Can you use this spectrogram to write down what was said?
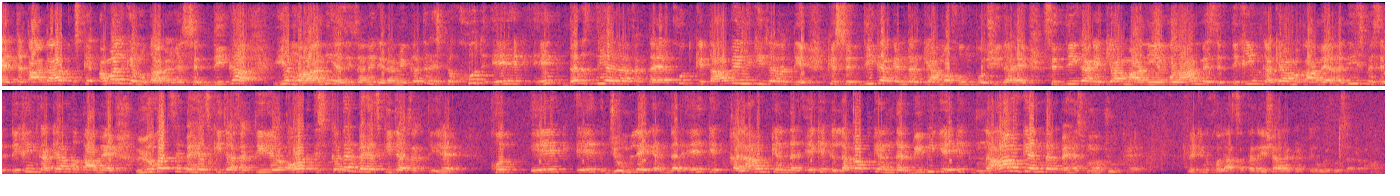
एतकादात उसके अमल के मुताबिक है। सिद्दीका, ये मानी अजीजा ने गिरामी कदर, इस पर खुद एक एक दर्ज दिया जा सकता है, खुद किताबें लिखी जा सकती है कि सिद्दीका के अंदर क्या मफहूम पोशीदा है, सिद्दीका के क्या मानी है, कुरान में सिद्दीकीन का क्या मकाम है, हदीस में सिद्दीकीन का क्या मकाम है, लुगत से बहस की जा सकती है और इस कदर अंदर बहस की जा सकती है। खुद एक एक जुमले के अंदर, एक एक कलाम के अंदर, एक एक लकब के अंदर, बीबी के एक एक नाम के अंदर बहस मौजूद है। लेकिन खुलासतन इशारा करते हुए गुजर रहा हूँ।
